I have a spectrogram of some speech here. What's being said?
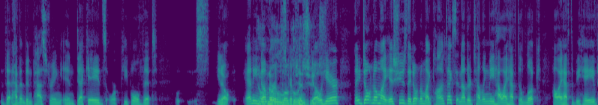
that haven't been pastoring in decades or people that you know any don't number of descriptions go here. They don't know my issues. They don't know my context. And now they're telling me how i have to look how i have to behave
